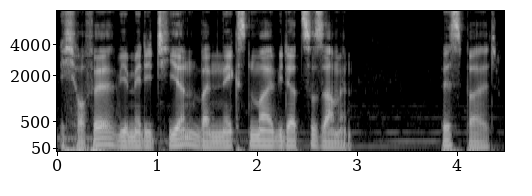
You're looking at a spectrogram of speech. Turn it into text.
Ich hoffe, wir meditieren beim nächsten Mal wieder zusammen. Bis bald.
